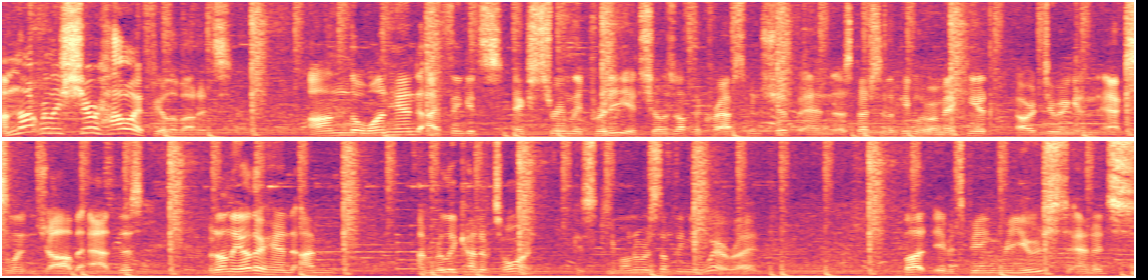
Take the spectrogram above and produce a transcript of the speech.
I'm not really sure how I feel about it. On the one hand, I think it's extremely pretty. It shows off the craftsmanship, and especially the people who are making it are doing an excellent job at this. But on the other hand, I'm I'm really kind of torn because kimono is something you wear, right? But if it's being reused and it's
